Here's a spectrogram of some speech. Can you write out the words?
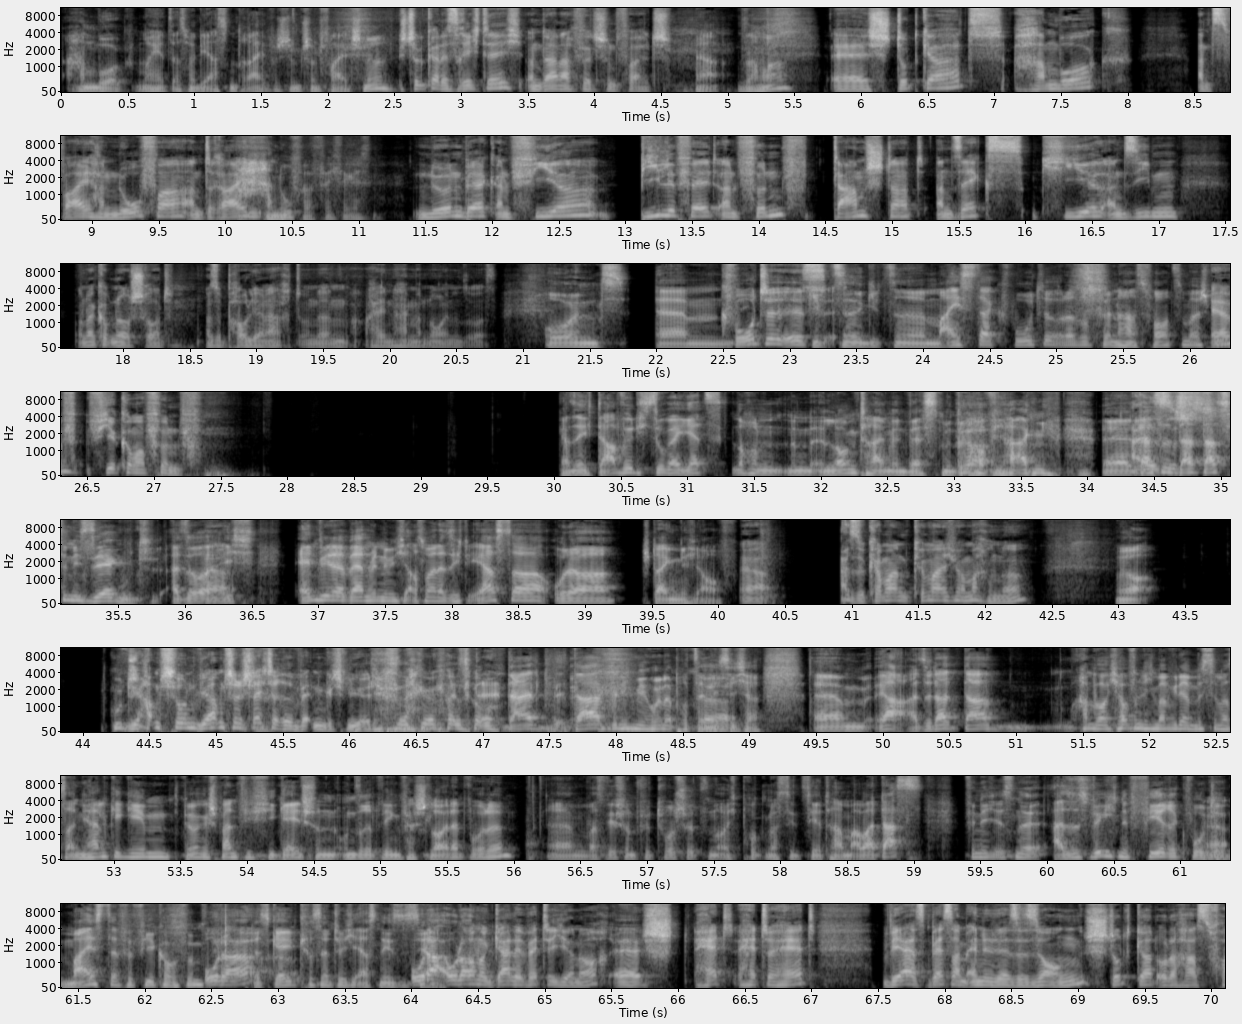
Hamburg. Mach ich jetzt erstmal die ersten drei, bestimmt schon falsch, ne? Stuttgart ist richtig und danach wird schon falsch. Ja, sag mal. Äh, Stuttgart, Hamburg an zwei, Hannover an drei, Ach, Hannover, völlig vergessen. Nürnberg an vier, Bielefeld an fünf, Darmstadt an sechs, Kiel an sieben und dann kommt nur noch Schrott. Also Pauli an acht und dann Heidenheim an neun und sowas. Und ähm, Quote ist Gibt es eine, eine Meisterquote oder so für den HSV zum Beispiel? äh, 4,5. Ganz ehrlich, da würde ich sogar jetzt noch ein, ein Longtime-Investment Ja. draufjagen. Äh, das Also ist, das, das finde ich sehr gut. Also Ja. ich, entweder werden wir nämlich aus meiner Sicht Erster oder steigen nicht auf. Ja. Also kann man, können wir eigentlich mal machen, ne? Ja. Gut. Wir haben schon, wir haben schon schlechtere Wetten gespielt, sagen wir mal so. Da, da bin ich mir hundertprozentig Ja. sicher. Ähm, ja, also da, da haben wir euch hoffentlich mal wieder ein bisschen was an die Hand gegeben. Bin mal gespannt, wie viel Geld schon unseretwegen verschleudert wurde, ähm, was wir schon für Torschützen euch prognostiziert haben. Aber das, finde ich, ist eine, also ist wirklich eine faire Quote. Ja. Meister für 4,5. Oder- Das Geld kriegst du natürlich erst nächstes Oder, Jahr. oder auch eine geile Wette hier noch. Äh, Head, Head to Head. Wer ist besser am Ende der Saison? Stuttgart oder HSV?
